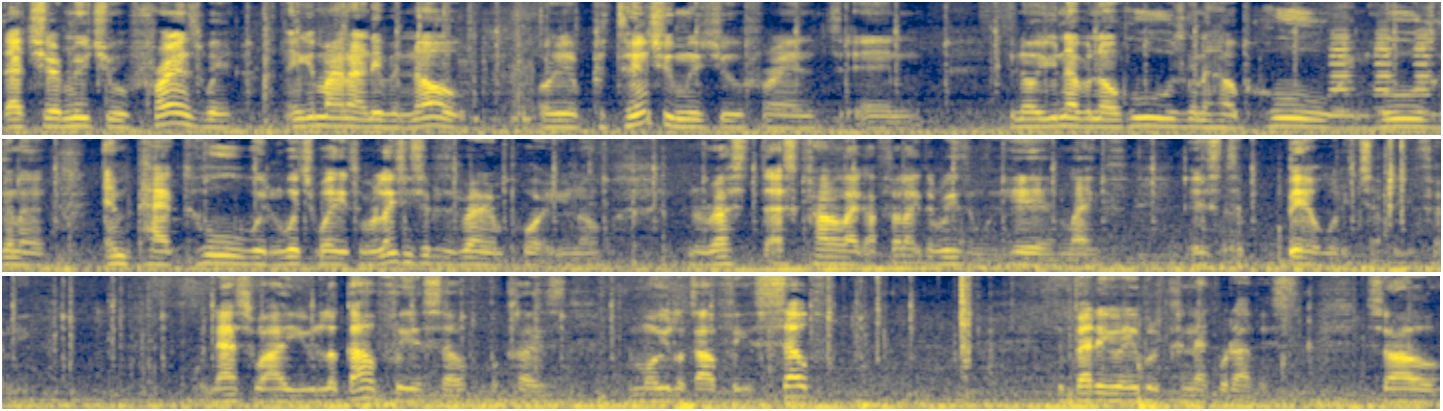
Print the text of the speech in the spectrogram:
that you're mutual friends with, and you might not even know, or your potential mutual friends, and you know you never know who's gonna help who and who's gonna impact who in which way. So relationships is very important, you know. And the rest, that's kind of like I feel like the reason we're here in life is to build with each other. You feel me? And that's why you look out for yourself because the more you look out for yourself, the better you're able to connect with others. So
